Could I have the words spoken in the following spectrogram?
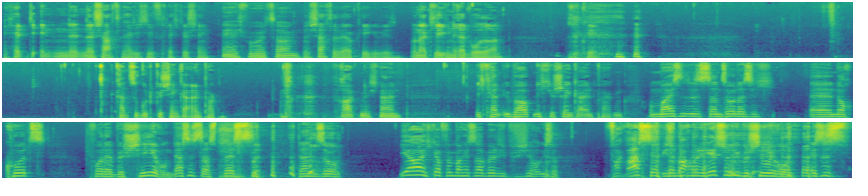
Ich hätte eine, eine Schachtel hätte ich dir vielleicht geschenkt. ja, ich wollte sagen. Eine Schachtel wäre okay gewesen. Und dann klebe ich einen Red Bull dran. Ist okay. Kannst du gut Geschenke einpacken? Frag nicht, nein. Ich kann überhaupt nicht Geschenke einpacken. Und meistens ist es dann so, dass ich äh, noch kurz vor der Bescherung, das ist das Beste, dann so, ja, ich glaube, wir machen jetzt aber die Bescherung. Ich so, fuck, was? Wieso machen wir denn jetzt schon die Bescherung? Es ist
